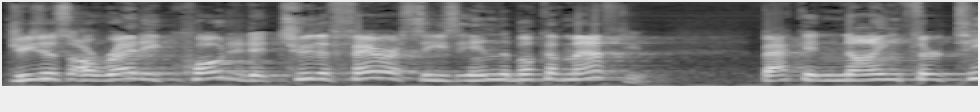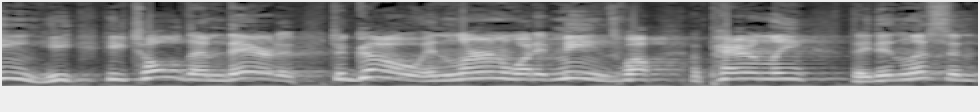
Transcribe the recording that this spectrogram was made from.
Jesus already quoted it to the Pharisees in the book of Matthew. Back in 913, he, he told them there to, to go and learn what it means. Well, apparently they didn't listen.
